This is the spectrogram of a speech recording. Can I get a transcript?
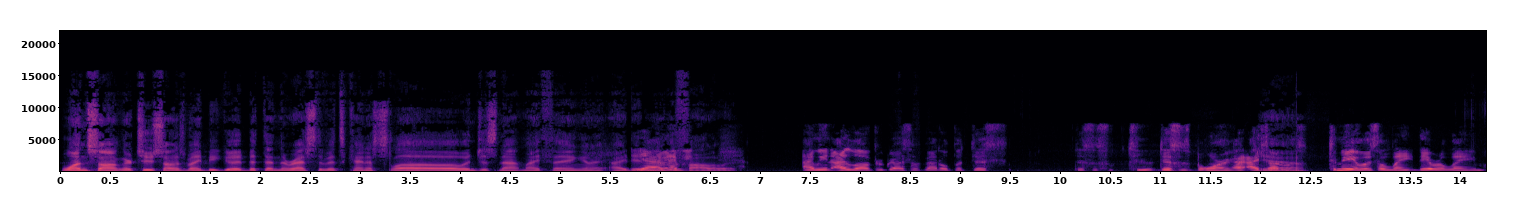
one song or two songs might be good, but then the rest of it's kind of slow and just not my thing, and I, I didn't Yeah, I really mean- follow it. I mean, I love progressive metal, but this this is too this is boring. I, I thought it was to me it was a lame. They were lame.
